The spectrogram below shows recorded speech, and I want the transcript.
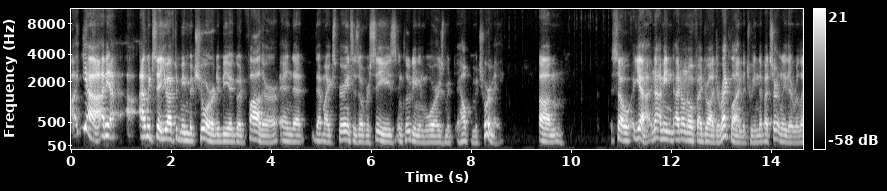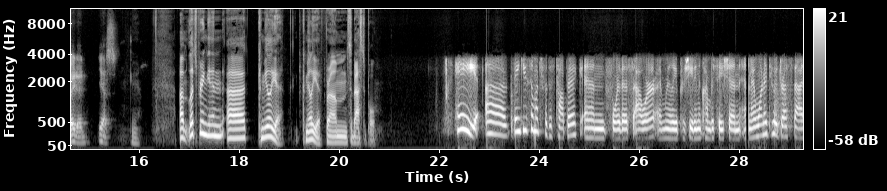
Uh, yeah i mean I, I, would say you have to be mature to be a good father and that that my experiences overseas including in wars helped mature me. Um so yeah no, i mean i don't know if i draw a direct line between them but certainly they're related. Yes um, let's bring in uh, Camelia, Camelia from Sebastopol. Hey, uh, thank you so much for this topic and for this hour. I'm really appreciating the conversation. And I wanted to address that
